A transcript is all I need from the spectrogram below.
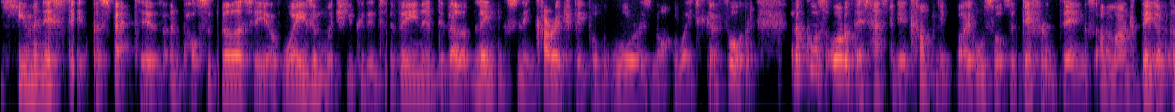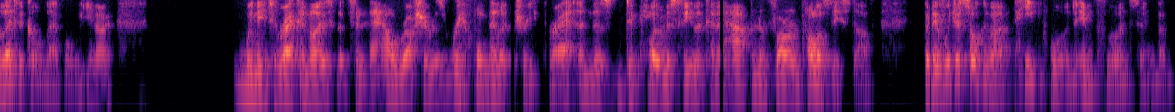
humanistic perspective and possibility of ways in which you could intervene and develop links and encourage people that war is not the way to go forward. And of course, all of this has to be accompanied by all sorts of different things on a much bigger political level. You know, we need to recognize that for now, Russia is a real military threat and there's diplomacy that can happen and foreign policy stuff. But if we're just talking about people and influencing them,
